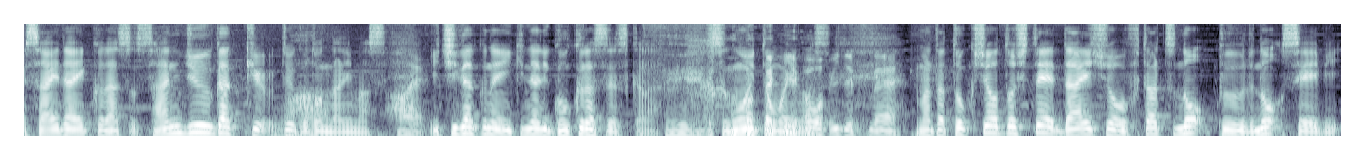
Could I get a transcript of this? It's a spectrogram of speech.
最大クラス30学級ということになります、はい。1学年いきなり5クラスですからすごいと思います。ね。また特徴として大小2つのプールの整備。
